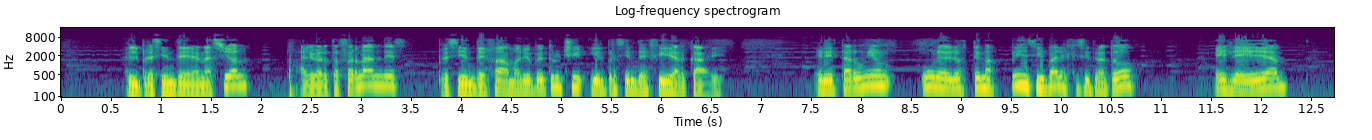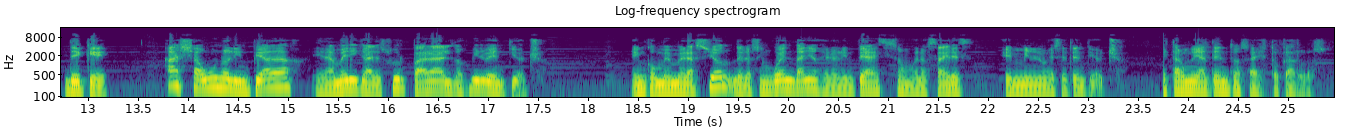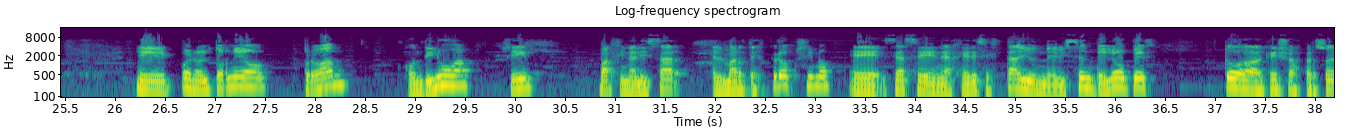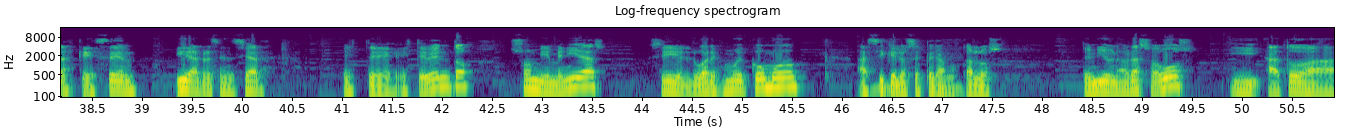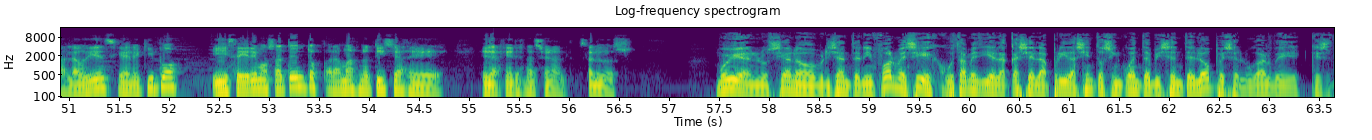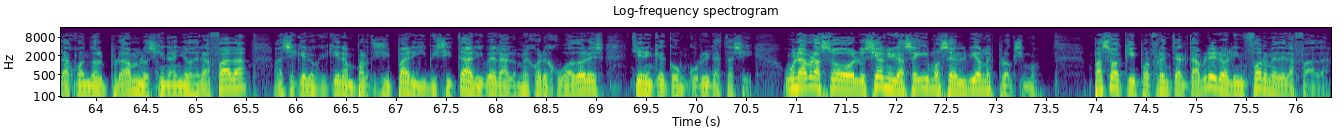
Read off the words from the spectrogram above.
El presidente de la Nación, Alberto Fernández, presidente de FADA Mario Petrucci y el presidente de FIDE Arcadi. En esta reunión, uno de los temas principales que se trató es la idea de que haya una Olimpiada en América del Sur para el 2028, en conmemoración de los 50 años de la Olimpiada que se hizo en Buenos Aires en 1978. Estar muy atentos a esto, Carlos. Eh, bueno, el torneo ProAm continúa, ¿sí? va a finalizar el martes próximo. Eh, se hace en Ajedrez Stadium de Vicente López. Todas aquellas personas que deseen ir a presenciar este, este evento son bienvenidas. Sí, el lugar es muy cómodo, así que los esperamos, Carlos. Te envío un abrazo a vos y a toda la audiencia del equipo y seguiremos atentos para más noticias de, del ajedrez nacional. Saludos. Muy bien, Luciano, brillante el informe. Sí, justamente en la calle de la Prida 150 Vicente López, el lugar de que se está jugando el programa Los 100 años de la FADA. Así que los que quieran participar y visitar y ver a los mejores jugadores tienen que concurrir hasta allí. Un abrazo, Luciano, y la seguimos el viernes próximo. Pasó aquí por frente al tablero el informe de la FADA.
